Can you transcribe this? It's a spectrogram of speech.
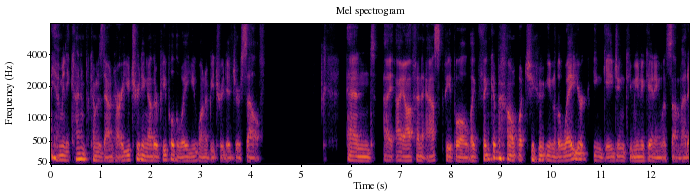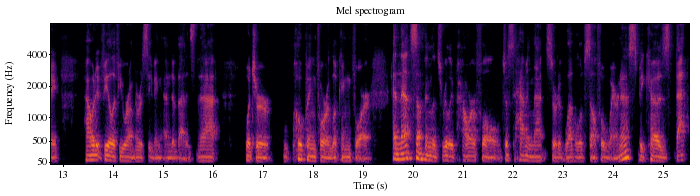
yeah, I mean, it kind of comes down to are you treating other people the way you want to be treated yourself? And I, I often ask people, like, think about what you, you know, the way you're engaging, communicating with somebody. How would it feel if you were on the receiving end of that? Is that what you're hoping for, looking for? and that's something that's really powerful just having that sort of level of self-awareness because that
